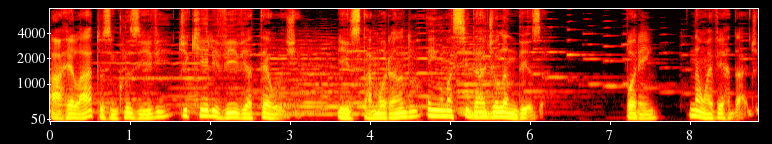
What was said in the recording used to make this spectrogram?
Há relatos, inclusive, de que ele vive até hoje e está morando em uma cidade holandesa. Porém, não é verdade.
